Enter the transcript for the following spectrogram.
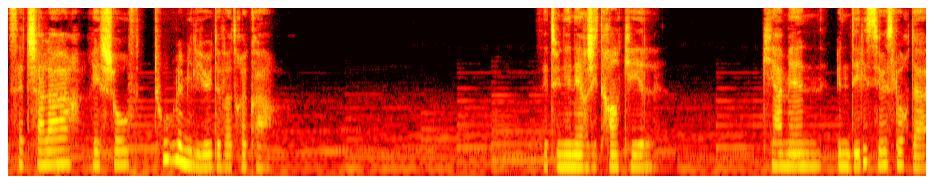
Cette chaleur réchauffe tout le milieu de votre corps. C'est une énergie tranquille qui amène une délicieuse lourdeur.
